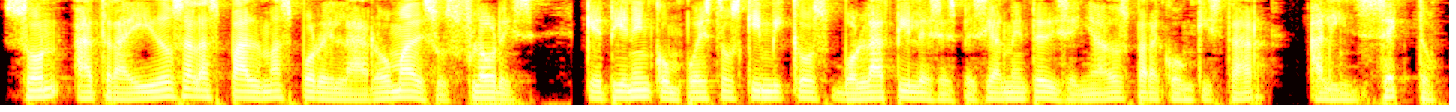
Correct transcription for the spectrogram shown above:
son atraídos a las palmas por el aroma de sus flores que tienen compuestos químicos volátiles especialmente diseñados para conquistar al insecto.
